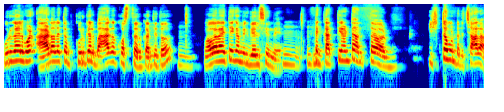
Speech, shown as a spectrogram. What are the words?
కూరగాయలు కూడా ఆడవాళ్ళు అయితే కూరగాయలు బాగా కొస్తారు కత్తితో. మగవాళ్ళు అయితే ఇక మీకు తెలిసిందే. అంటే కత్తి అంటే అంత ఇష్టం ఉంటది చాలా.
